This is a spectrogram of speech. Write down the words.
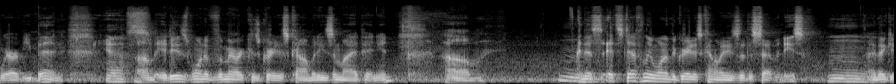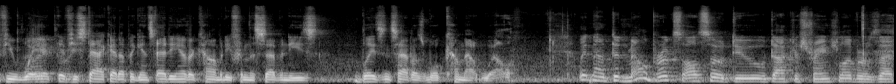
where have you been Yes, Um, it is one of America's greatest comedies, in my opinion. Um, And it's, it's definitely one of the greatest comedies of the 70s. I think if you weigh it, if you stack it up against any other comedy from the 70s, Blazing Saddles will come out well. wait now did Mel Brooks also do Doctor Strangelove or was that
